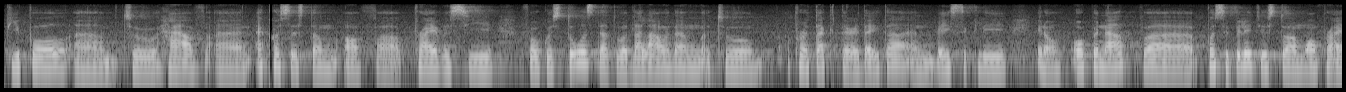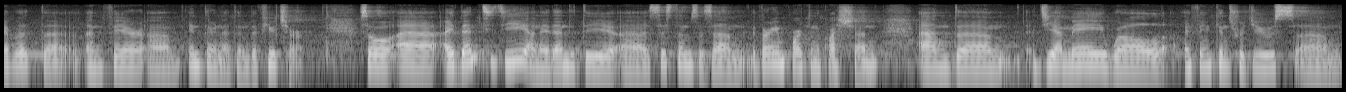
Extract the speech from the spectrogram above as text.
people um, to have an ecosystem of uh, privacy focused tools that would allow them to protect their data and basically, you know, open up uh, possibilities to a more private uh, and fair um, internet in the future. So uh, identity and identity uh, systems is a very important question and um, DMA will, I think, introduce um,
